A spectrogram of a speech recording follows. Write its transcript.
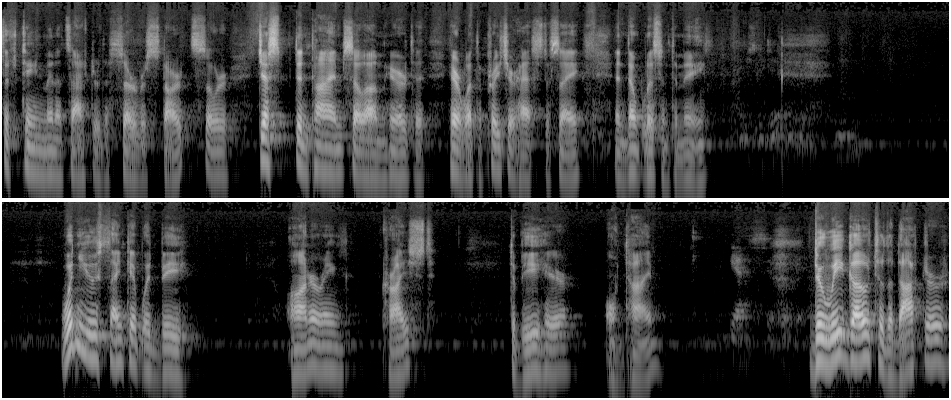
15 minutes after the service starts, or just in time so I'm here to hear what the preacher has to say, and don't listen to me. Wouldn't you think it would be honoring Christ to be here on time? Yes. Do we go to the doctor's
